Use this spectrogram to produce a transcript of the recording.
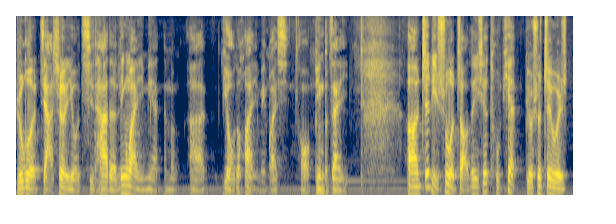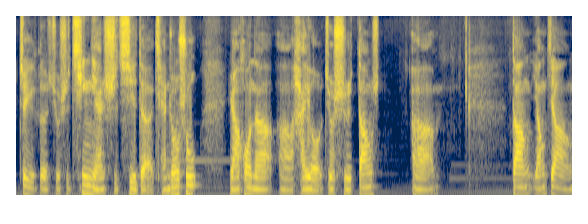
如果假设有其他的另外一面，那么啊有的话也没关系，我并不在意。啊，这里是我找的一些图片，比如说这位这个就是青年时期的钱钟书，然后呢，啊，还有就是当，啊，当杨绛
